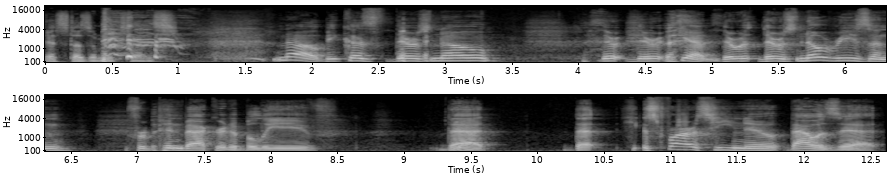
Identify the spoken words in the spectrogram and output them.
this doesn't make sense? No, because there's no there there again there was there was no reason for Pinbacker to believe that that he, as far as he knew that was it.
